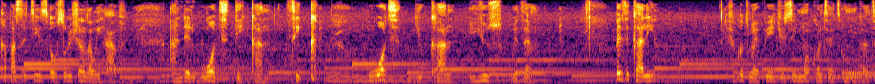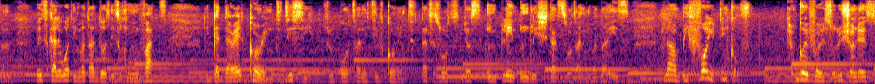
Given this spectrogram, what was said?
capacities of solutions that we have and then what they can take, what you can use with them. Basically, if you go to my page, you see more content on inverter. Basically, what inverter does is convert the direct current DC to alternative current. That is what, just in plain English, that's what an inverter is. Now, before you think of going for a solution, there's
